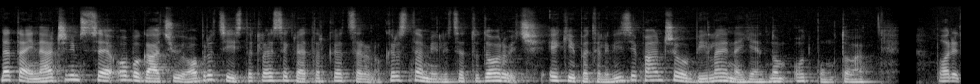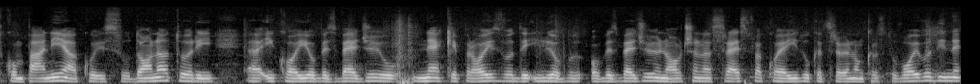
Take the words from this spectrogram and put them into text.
Na taj način im se obogaćuju obroci, istakla je sekretarka Crvenog krsta Milica Todorović. Ekipa televizije Pančevo bila je na jednom od punktova. Pored kompanija koji su donatori e, i koji obezbeđuju neke proizvode ili obezbeđuju novčana sredstva koja idu ka Crvenom krstu Vojvodine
